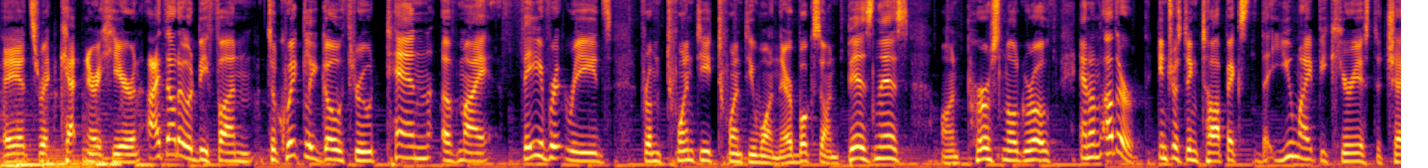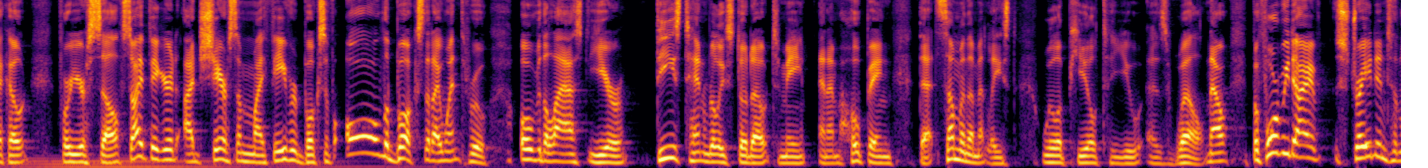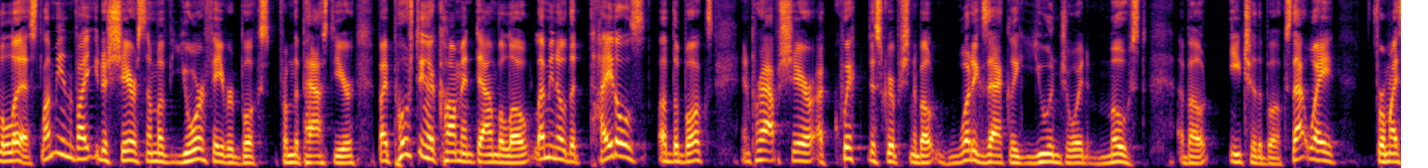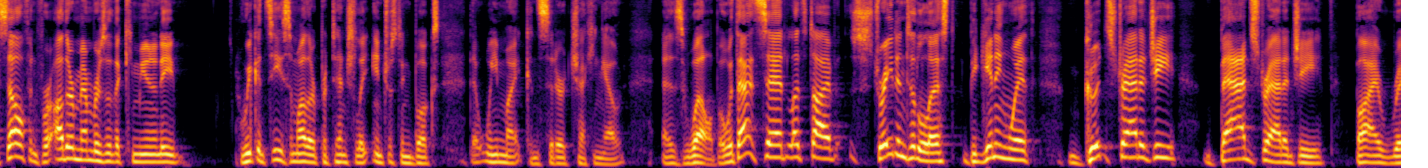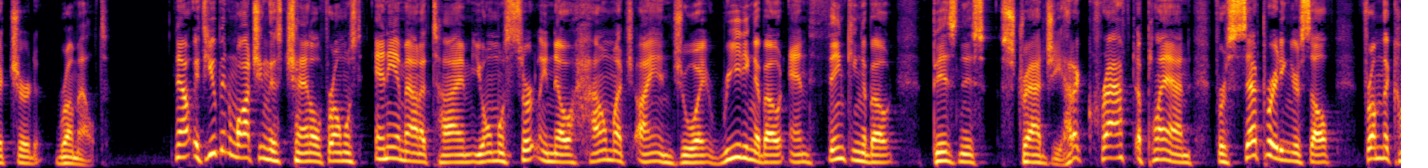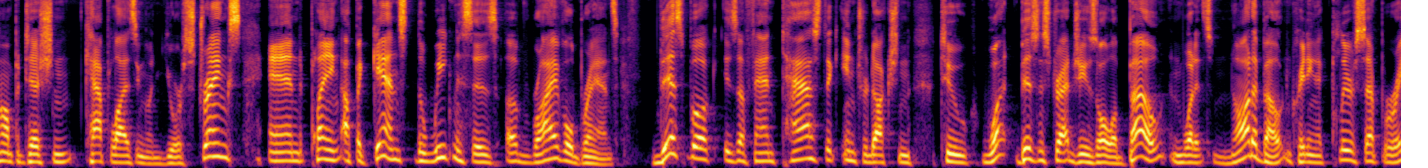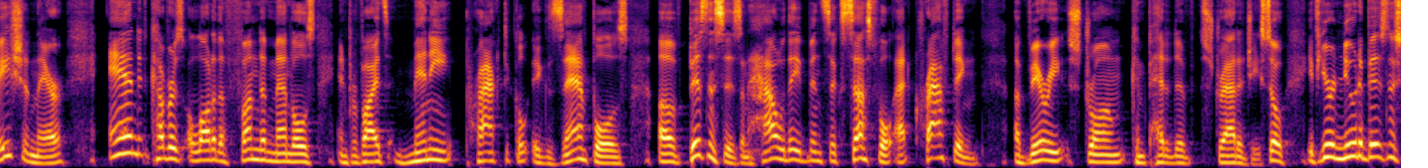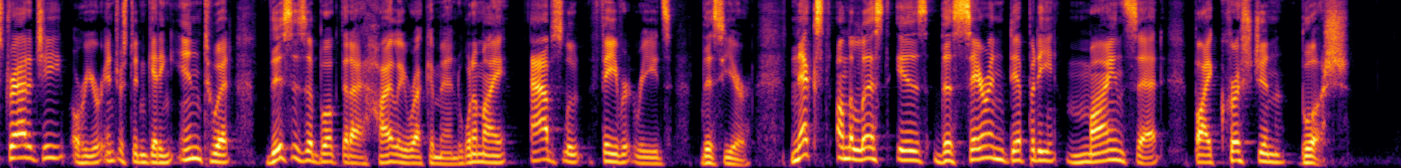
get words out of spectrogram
Hey, it's Rick Kettner here, and I thought it would be fun to quickly go through 10 of my favorite reads from 2021. There are books on business, on personal growth, and on other interesting topics that you might be curious to check out for yourself. So I figured I'd share some of my favorite books of all the books that I went through over the last year these 10 really stood out to me, and I'm hoping that some of them at least will appeal to you as well. Now, before we dive straight into the list, let me invite you to share some of your favorite books from the past year by posting a comment down below. Let me know the titles of the books and perhaps share a quick description about what exactly you enjoyed most about each of the books. That way, for myself and for other members of the community, we could see some other potentially interesting books that we might consider checking out as well. But with that said, let's dive straight into the list, beginning with Good Strategy, Bad Strategy by Richard Rumelt. Now, if you've been watching this channel for almost any amount of time, you almost certainly know how much I enjoy reading about and thinking about business strategy, how to craft a plan for separating yourself from the competition, capitalizing on your strengths, and playing up against the weaknesses of rival brands. This book is a fantastic introduction to what business strategy is all about and what it's not about, and creating a clear separation there. And it covers a lot of the fundamentals and provides many practical examples of businesses and how they've been successful at crafting a very strong competitive strategy. So, if you're new to business strategy or you're interested in getting into it, this is a book that I highly recommend. One of my absolute favorite reads this year. Next on the list is The Serendipity Mindset by Christian Busch.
